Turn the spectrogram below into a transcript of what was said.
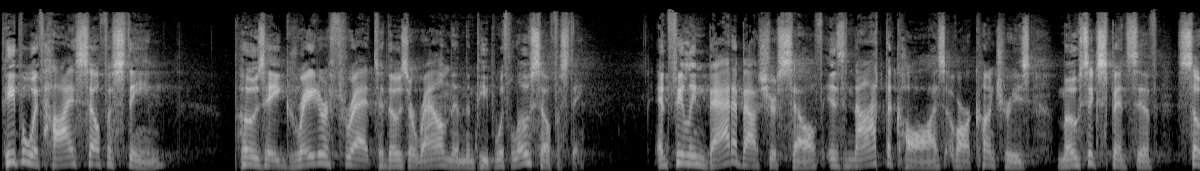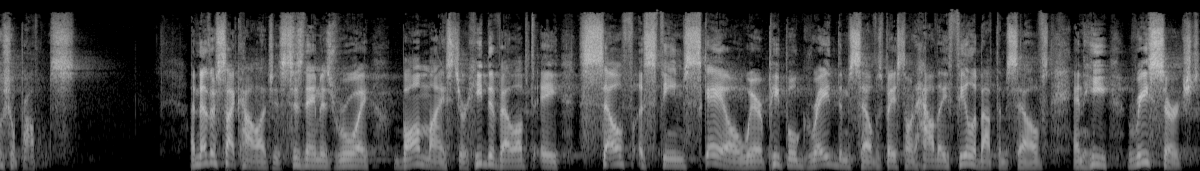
People with high self esteem pose a greater threat to those around them than people with low self esteem. And feeling bad about yourself is not the cause of our country's most expensive social problems. Another psychologist, his name is Roy Baumeister, he developed a self esteem scale where people grade themselves based on how they feel about themselves. And he researched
